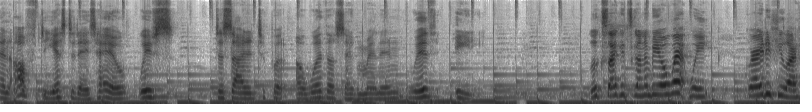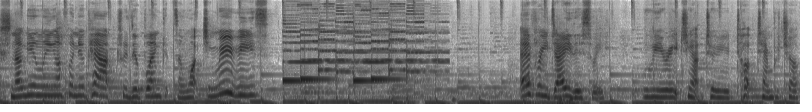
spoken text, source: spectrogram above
And after yesterday's hail, we've decided to put a weather segment in with Edie. Looks like it's gonna be a wet week. Great if you like snuggling up on your couch with your blankets and watching movies. Every day this week, we'll be reaching up to a top temperature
